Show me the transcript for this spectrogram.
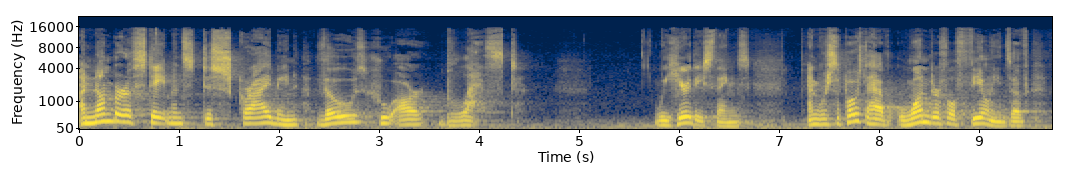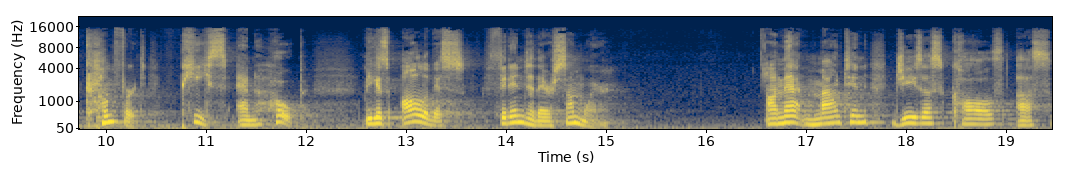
a number of statements describing those who are blessed. We hear these things and we're supposed to have wonderful feelings of comfort, peace, and hope because all of us fit into there somewhere. On that mountain, Jesus calls us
